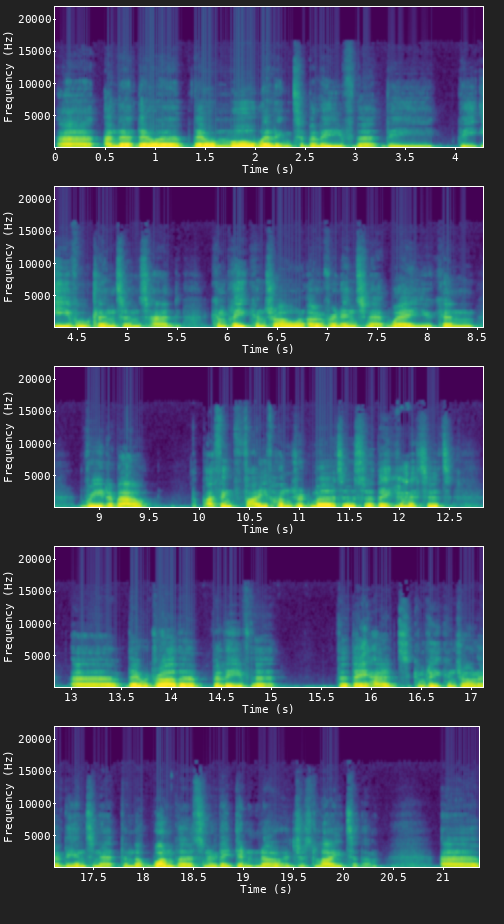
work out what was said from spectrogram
uh, and that they were they were more willing to believe that the the evil Clintons had complete control over an internet where you can read about I think 500 murders that they committed. Uh, they would rather believe that that they had complete control over the internet than that one person who they didn't know had just lied to them. Uh,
